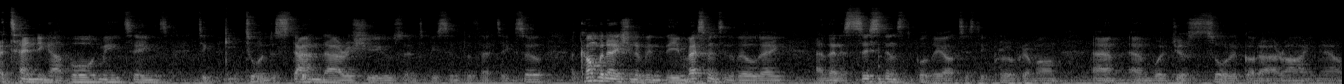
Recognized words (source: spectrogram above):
attending our board meetings to to understand our issues and to be sympathetic. So a combination of in, the investment in the building and then assistance to put the artistic program on, um, and we've just sort of got our eye now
